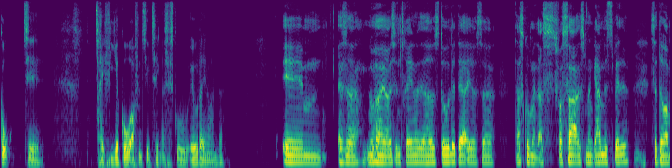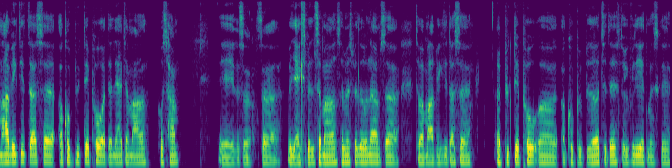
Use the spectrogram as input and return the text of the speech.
god til tre-fire gode offensive ting, og så skulle øve dig i noget andet? Øhm, altså, nu har jeg også en træner, jeg havde Ståle der, jo, så der skulle man også forsvare, hvis man gerne vil spille. Mm. Så det var meget vigtigt også øh, at kunne bygge det på, og det lærte jeg meget hos ham. Øh, ellers så, så vil jeg ikke spille så meget, som jeg spillede under ham, så det var meget vigtigt også at, at bygge det på, og, og kunne blive bedre til det. Det er jo ikke fordi, at man skal,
